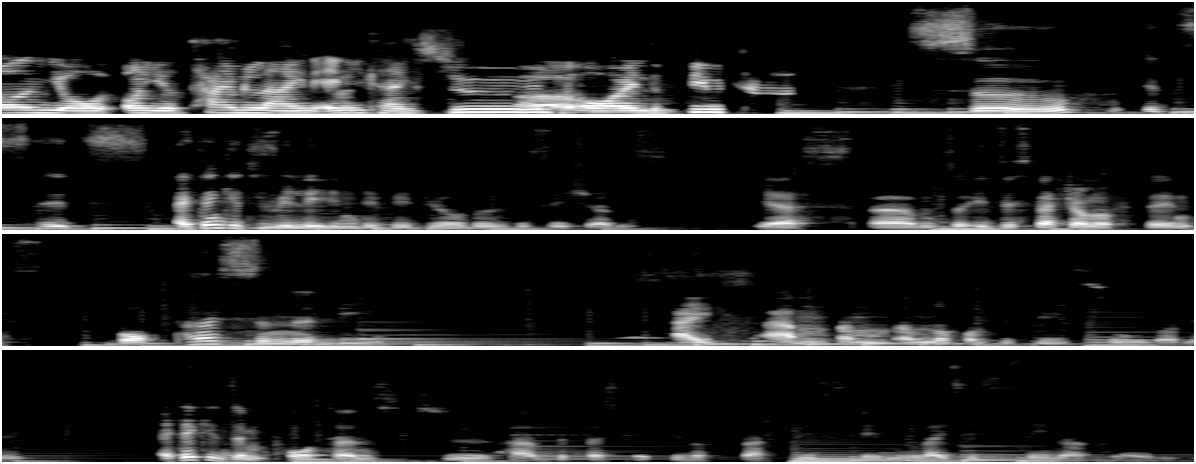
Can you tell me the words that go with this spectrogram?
on your on your timeline anytime soon or in the Um, future. So it's it's I think it's really individual those decisions. Yes. Um, so it's a spectrum of things. But personally, I I am I'm, I'm not completely sold on it. I think it's important to have the perspective of practice in SENA clients.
